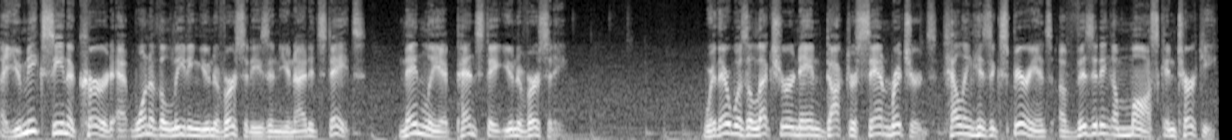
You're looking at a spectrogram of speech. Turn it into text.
A unique scene occurred at one of the leading universities in the United States, namely at Penn State University, where there was a lecturer named Dr. Sam Richards telling his experience of visiting a mosque in Turkey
